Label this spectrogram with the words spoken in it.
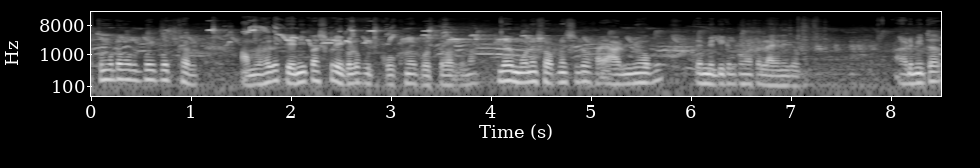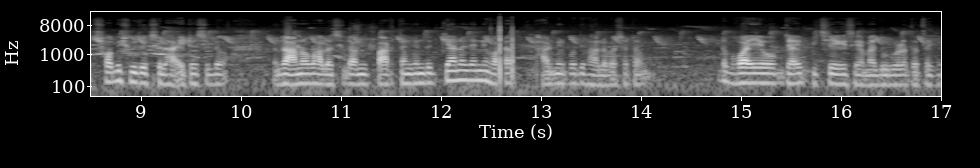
এত মোটা মোটা বই পড়তে হবে। আমরা হয়তো টেনই পাস করে এগুলো কখনোই পড়তে পারব না। হোক, মনে স্বপ্ন ছিল হয় আর্মি হব তাই মেডিকেল কোনো একটা লাইনে যাব। আর্মিটা সবই সুযোগ ছিল হাইটও ছিল রানও ভালো ছিল। আমি পারতাম কিন্তু কেন জানি হঠাৎ আর্মির প্রতি ভালোবাসাটা একটা ভয়ে হোক যাই পিছিয়ে গেছে আমার দুর্বলতা থেকে।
